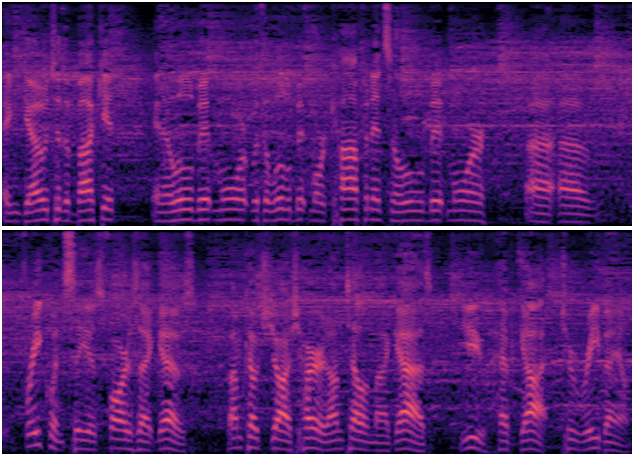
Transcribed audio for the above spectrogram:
and go to the bucket and a little bit more with a little bit more confidence and a little bit more uh, uh, frequency as far as that goes. If I'm Coach Josh Hurd, I'm telling my guys, you have got to rebound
